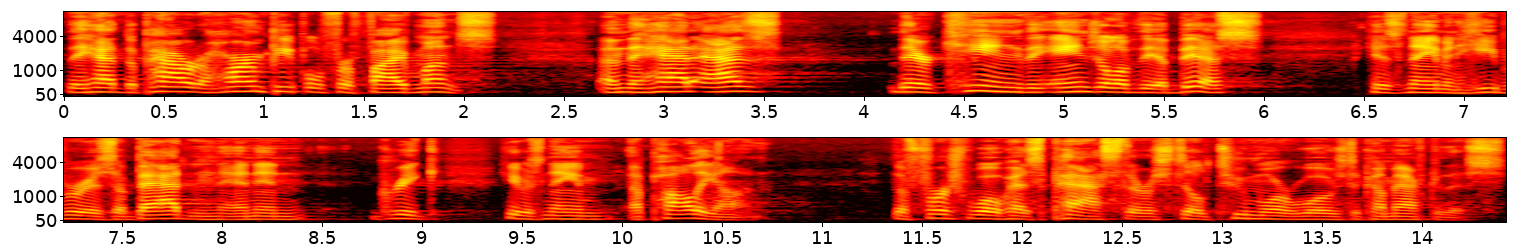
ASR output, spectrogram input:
they had the power to harm people for five months. And they had as their king the angel of the abyss. His name in Hebrew is Abaddon, and in Greek he was named Apollyon the first woe has passed. There are still two more woes to come after this.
